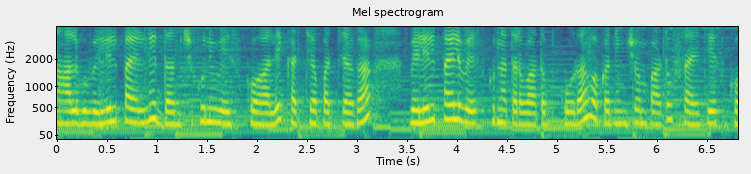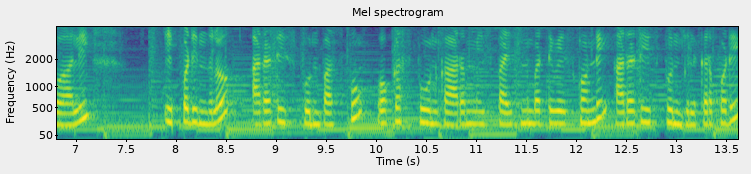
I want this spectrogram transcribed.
నాలుగు వెల్లుల్లిపాయలని దంచుకుని వేసుకోవాలి కచ్చాపచ్చాగా వెల్లుల్లిపాయలు వేసుకున్న తర్వాత కూడా ఒక నిమిషం పాటు ఫ్రై చేసుకోవాలి. ఇప్పుడు ఇందులో అర టీ స్పూన్ పసుపు ఒక స్పూన్ కారం మీ స్పైస్ని బట్టి వేసుకోండి. అర టీ స్పూన్ జీలకర్ర పొడి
